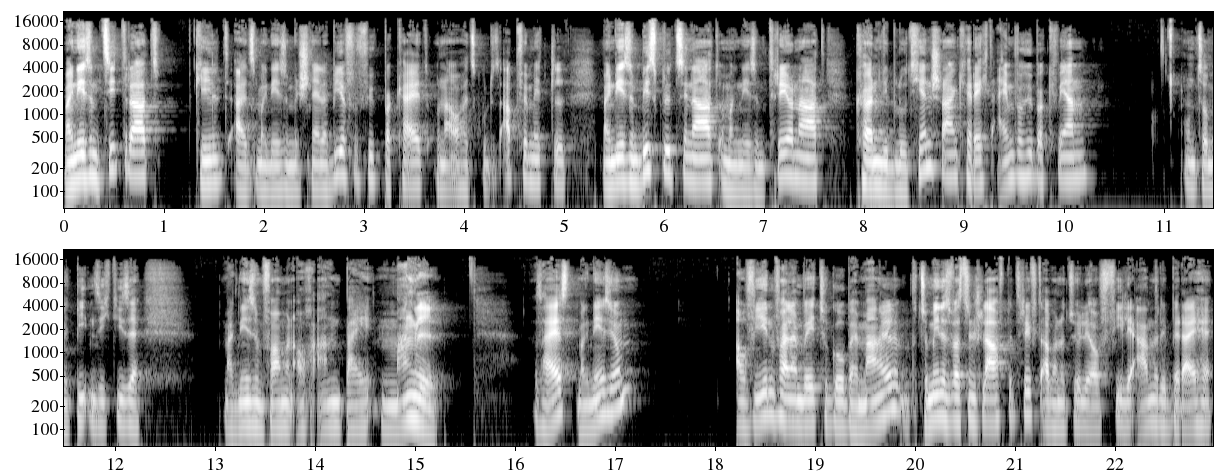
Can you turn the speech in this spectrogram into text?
Magnesiumcitrat gilt als Magnesium mit schneller Bioverfügbarkeit und auch als gutes Abführmittel. Magnesiumbisglycinat und Magnesiumtreonat können die Blut-Hirn-Schranke recht einfach überqueren und somit bieten sich diese Magnesiumformen auch an bei Mangel. Das heißt, Magnesium auf jeden Fall ein Way to go bei Mangel, zumindest was den Schlaf betrifft, aber natürlich auch viele andere Bereiche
